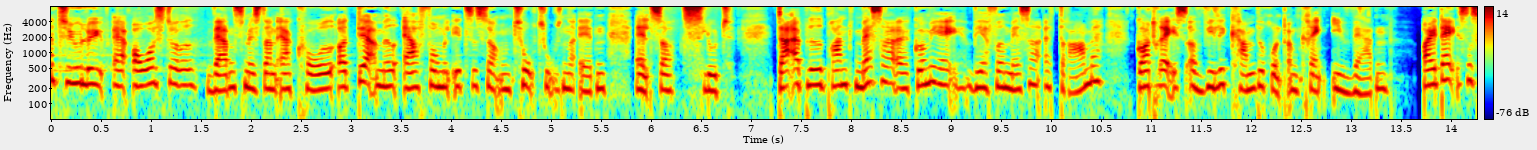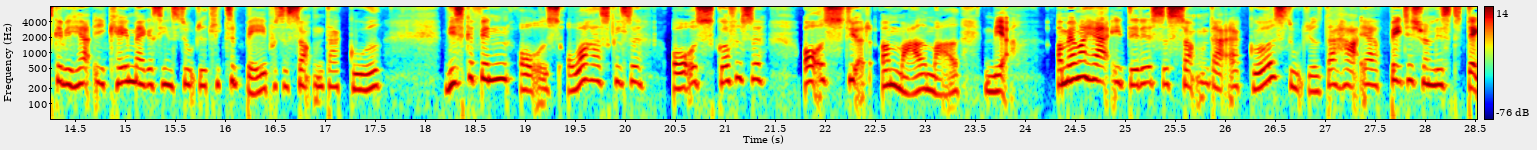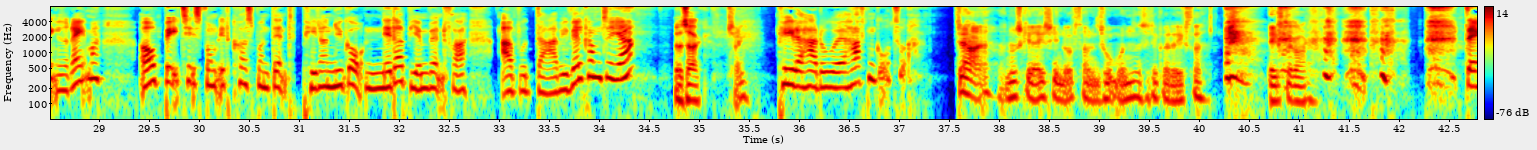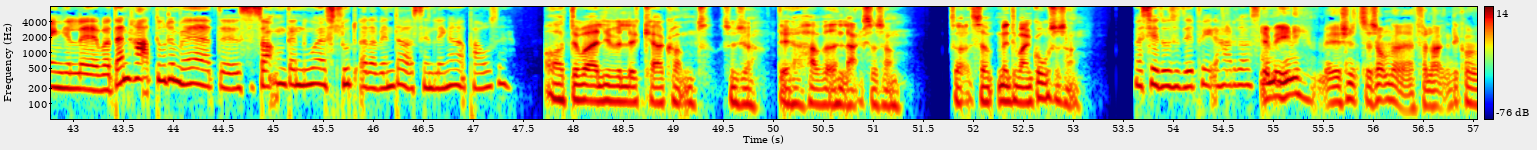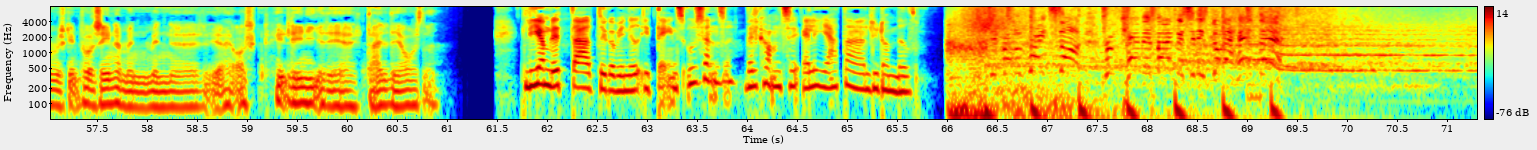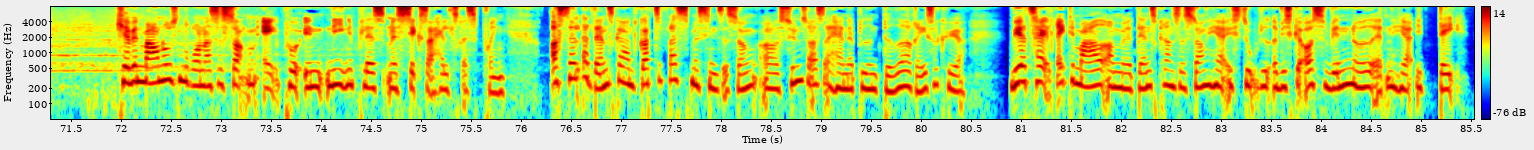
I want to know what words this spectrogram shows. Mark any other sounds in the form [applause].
21 løb er overstået, verdensmesteren er kåret, og dermed er Formel 1-sæsonen 2018 altså slut. Der er blevet brændt masser af gummi af, vi har fået masser af drama, godt ræs og vilde kampe rundt omkring i verden. Og i dag så skal vi her i K-Magazine-studiet kigge tilbage på sæsonen, der er gået. Vi skal finde årets overraskelse, årets skuffelse, årets styrt og meget, meget mere. Og med mig her i dette sæson, der er gået studiet, der har jeg BT-journalist Daniel Remer og BT's Formel 1-korrespondent Peter Nygaard, netop hjemvendt fra Abu Dhabi. Velkommen til jer. Jo, tak. tak. Peter, har du øh, haft en god tur? Det har jeg, og nu skal jeg ikke se en lufthavn i to måneder, så det gør det ekstra, [laughs] ekstra godt. Daniel, øh, hvordan har du det med, at øh, sæsonen den nu er slut, og der venter os en længere pause? Og det var alligevel lidt kærkommet, synes jeg. Det har været en lang sæson. Så, så, men det var en god sæson. Hvad siger du til det, Peter? Har du det også? Jamen enig. Jeg synes, at sæsonen er for lang. Det kommer vi måske ind på senere, men, men øh, jeg er også helt enig i, at det er dejligt, det er overstået. Lige om lidt, der dykker vi ned i dagens udsendelse. Velkommen til alle jer, der lytter med. Kevin Magnussen runder sæsonen af på en 9. plads med 56 point. Og selv er danskeren godt tilfreds med sin sæson, og synes også, at han er blevet en bedre racerkører. Vi har talt rigtig meget om øh, danskerens sæson her i studiet, og vi skal også vende noget af den her i dag.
